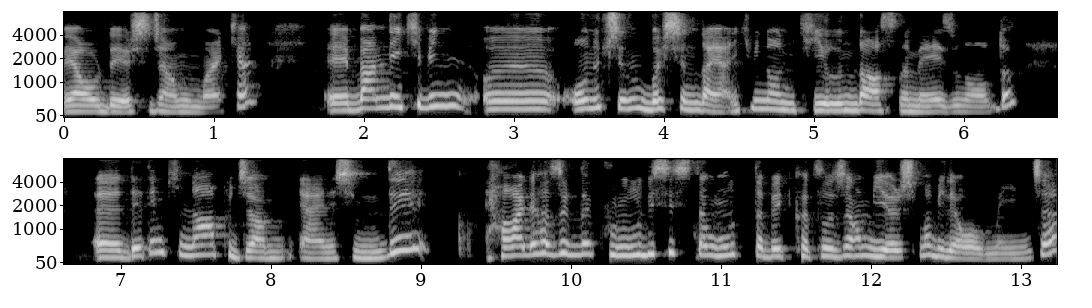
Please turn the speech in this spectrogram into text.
veya orada yarışacağımı umarken. Ben de 2013 yılının başında yani 2012 yılında aslında mezun oldum. Dedim ki ne yapacağım yani şimdi hali hazırda kurulu bir sistem olup da belki katılacağım bir yarışma bile olmayınca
